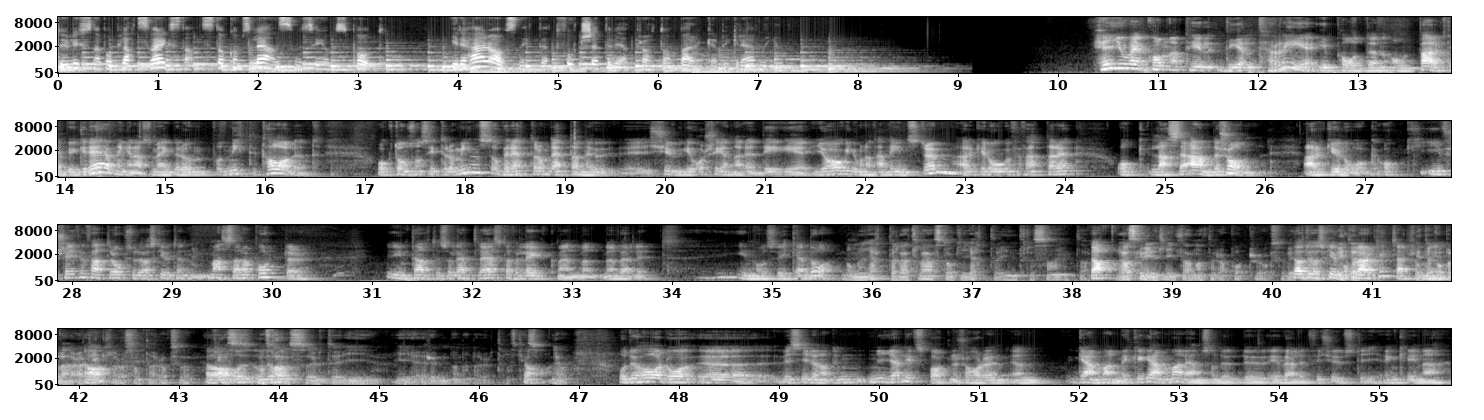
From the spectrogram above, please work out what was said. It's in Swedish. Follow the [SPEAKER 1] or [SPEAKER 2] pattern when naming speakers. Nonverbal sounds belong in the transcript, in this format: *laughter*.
[SPEAKER 1] Du lyssnar på Platsverkstan, Stockholms läns museumspodd. I det här avsnittet fortsätter vi att prata om Barkarbegrävningen.
[SPEAKER 2] Hej och välkomna till del 3 i podden om Barkarbygrävningarna som ägde rum på 90-talet. Och de som sitter och minns och berättar om detta nu eh, 20 år senare, det är jag, Jonathan Lindström, arkeolog och författare, och Lasse Andersson, arkeolog och i och för sig författare också. Du har skrivit en massa rapporter. Inte alltid så lättlästa för lekmän, men, men väldigt innehållsrika ändå.
[SPEAKER 3] De är jättelättlästa och jätteintressanta.
[SPEAKER 2] Ja.
[SPEAKER 3] Jag har skrivit lite annat än rapporter också.
[SPEAKER 2] ja, du har skrivit
[SPEAKER 3] lite,
[SPEAKER 2] populära
[SPEAKER 3] Lite populära artiklar ja. och sånt där också.
[SPEAKER 2] Ja,
[SPEAKER 3] Finns
[SPEAKER 2] och, och
[SPEAKER 3] någonstans har... ute i, i rymden där ute.
[SPEAKER 2] Ja. ja. Och du har då eh, vid sidan av din nya livspartner så har du en, en gammal, mycket gammal en som du, du är väldigt förtjust i. En kvinna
